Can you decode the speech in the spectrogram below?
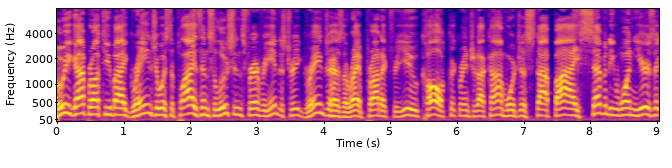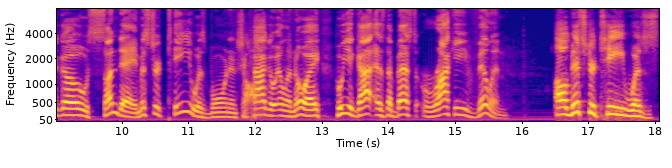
Who you got brought to you by Grainger with supplies and solutions for every industry. Grainger has the right product for you. Call clickgranger.com or just stop by. 71 years ago Sunday, Mr. T was born in Chicago, Illinois. Who you got as the best Rocky villain? Oh, Mr. T was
